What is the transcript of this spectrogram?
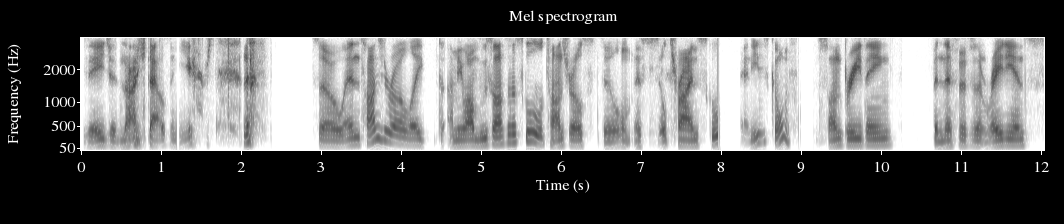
He's aged 9,000 years. So, and Tanjiro, like, I mean, while Muzan's in school, Tanjiro still is still trying school, and he's going for it. Sun breathing, beneficent radiance,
